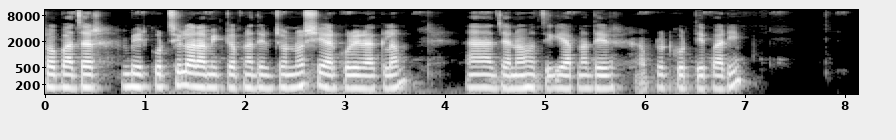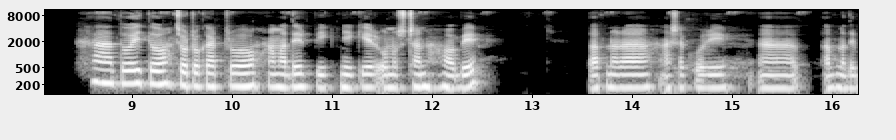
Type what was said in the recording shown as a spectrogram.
সব বাজার বের করছিল আর আমি একটু আপনাদের জন্য শেয়ার করে রাখলাম যেন হচ্ছে গিয়ে আপনাদের আপলোড করতে পারি। হ্যাঁ তো এই তো ছোটোখাটো আমাদের পিকনিকের অনুষ্ঠান হবে। তো আপনারা আশা করি আপনাদের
